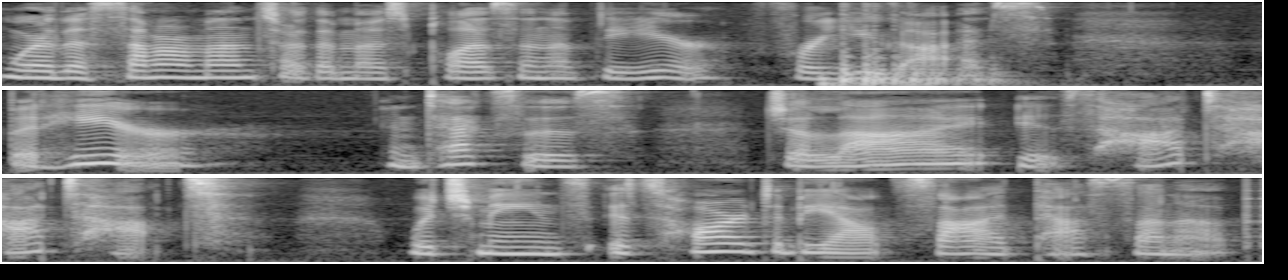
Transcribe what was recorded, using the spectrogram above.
where the summer months are the most pleasant of the year for you guys. But here in Texas, July is hot, hot, hot, which means it's hard to be outside past sunup,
